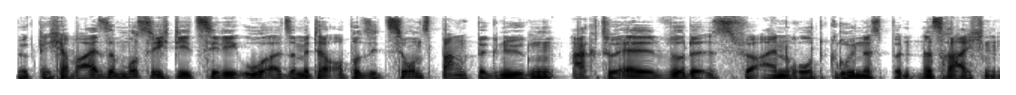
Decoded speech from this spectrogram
Möglicherweise muss sich die CDU also mit der Oppositionsbank begnügen. Aktuell würde es für ein rot-grünes Bündnis reichen.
